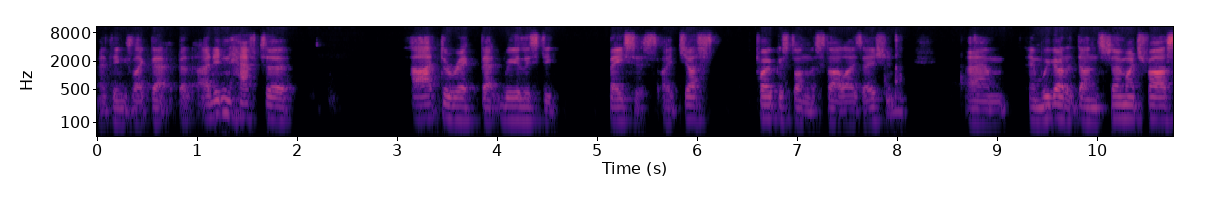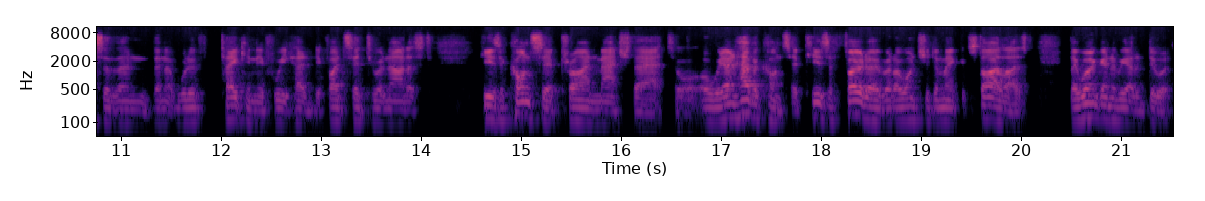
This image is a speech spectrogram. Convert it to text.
and things like that. But I didn't have to art direct that realistic basis. I just focused on the stylization. Um, and we got it done so much faster than, than it would have taken if we had, if I'd said to an artist, here's a concept, try and match that. Or, or we don't have a concept, here's a photo, but I want you to make it stylized. They weren't going to be able to do it.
